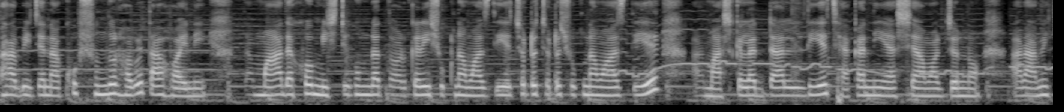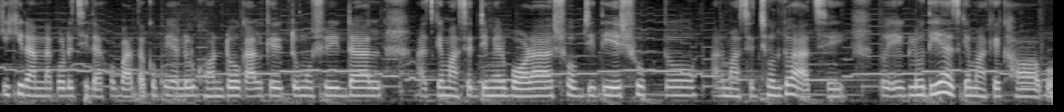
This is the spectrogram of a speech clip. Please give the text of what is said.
ভাবি যে, না, খুব সুন্দর হবে। তা হয়নি। তা মা দেখো মিষ্টি কুমড়ার তরকারি, শুকনা মাছ দিয়ে, ছোট ছোট শুকনা মাছ দিয়ে আর মাসকালার ডাল দিয়ে ছ্যাঁকা নিয়ে আসে আমার জন্য। আর আমি কি কি রান্না করেছি দেখো, বাঁধাকপি, আলুর ঘন্ট কালকে একটু মুসুরির ডাল, আজকে মাছের ডিমের বড়া, সবজি দিয়ে শুক্তো আর মাছের ঝোল তো আছেই। তো এগুলো দিয়ে আজকে মাকে খাওয়াবো।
